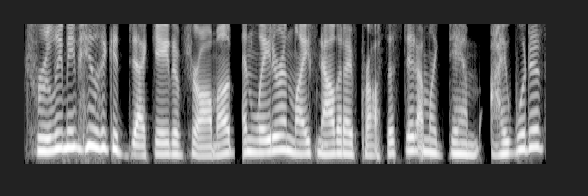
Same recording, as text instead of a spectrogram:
truly maybe like a decade of trauma. And later in life, now that I've processed it, I'm like, damn, I would have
